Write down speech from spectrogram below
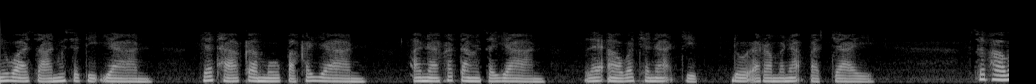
นิวาสานุสติญาณยถากรรมูปัคยาน อนาคตังสยาน และอาวัชนะจิต โดยอารมณปัจจัย สภาว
